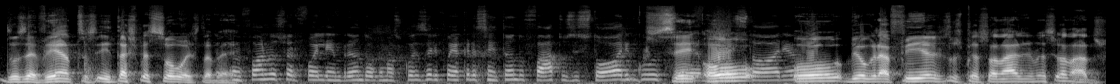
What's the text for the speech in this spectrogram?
dos eventos e das pessoas também. Então, conforme o senhor foi lembrando algumas coisas, ele foi acrescentando fatos históricos Sim, é, ou, história. ou biografias dos personagens mencionados.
